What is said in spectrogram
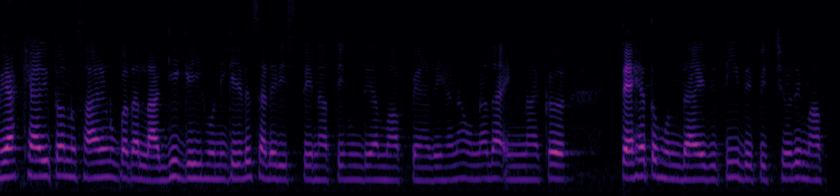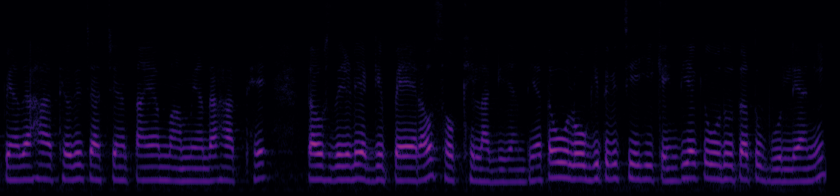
ਵਿਆਖਿਆ ਦੀ ਤੁਹਾਨੂੰ ਸਾਰਿਆਂ ਨੂੰ ਪਤਾ ਲੱਗ ਹੀ ਗਈ ਹੋਣੀ ਕਿ ਜਿਹੜੇ ਸਾਡੇ ਰਿਸ਼ਤੇ ਨਾਤੇ ਹੁੰਦੇ ਆ ਮਾਪਿਆਂ ਦੇ, ਹਨਾ, ਉਹਨਾਂ ਦਾ ਇੰਨਾ ਕੁ ਤਹਿਤ ਹੁੰਦਾ ਹੈ, ਜੇ ਧੀ ਦੇ ਪਿੱਛੇ ਉਹਦੇ ਮਾਪਿਆਂ ਦਾ ਹੱਥ ਹੈ, ਉਹਦੇ ਚਾਚਿਆਂ ਤਾਇਆਂ ਮਾਮਿਆਂ ਦਾ ਹੱਥ ਹੈ, ਤਾਂ ਉਸਦੇ ਜਿਹੜੇ ਅੱਗੇ ਪੈਰ ਆ, ਉਹ ਸੌਖੇ ਲੱਗ ਜਾਂਦੇ ਆ। ਤਾਂ ਉਹ ਲੋਕ ਗੀਤ ਵਿੱਚ ਇਹੀ ਕਹਿੰਦੀ ਆ ਕਿ ਉਦੋਂ ਤਾਂ ਤੂੰ ਬੋਲਿਆ ਨਹੀਂ,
